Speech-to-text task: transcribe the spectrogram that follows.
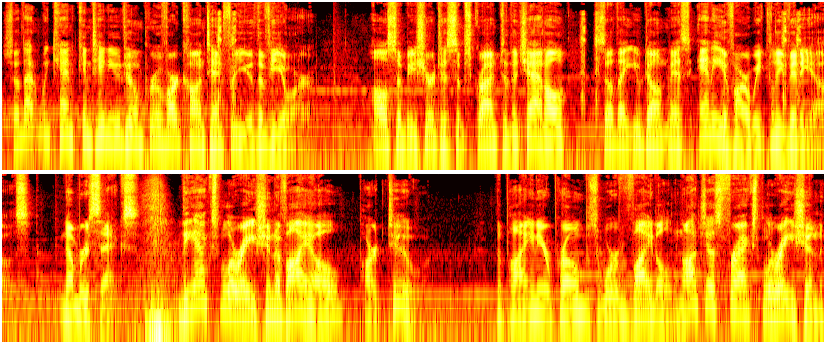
so that we can continue to improve our content for you the viewer. Also be sure to subscribe to the channel so that you don't miss any of our weekly videos. Number 6. The Exploration of Io, Part 2. The Pioneer probes were vital not just for exploration,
